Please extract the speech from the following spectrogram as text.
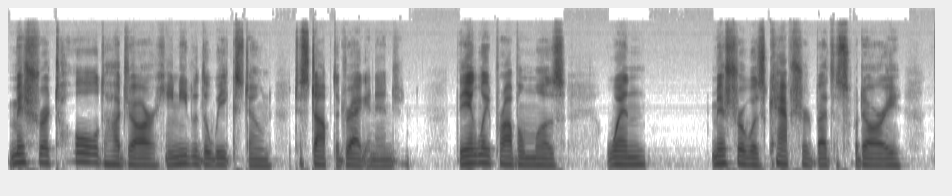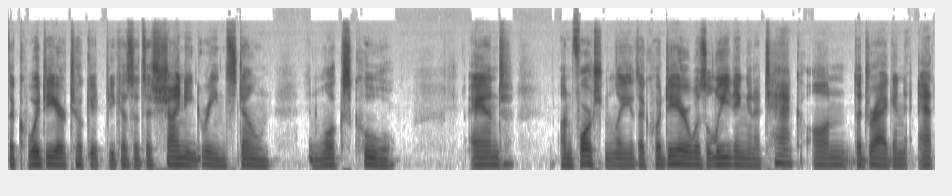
Mishra told Hajar he needed the weak stone to stop the dragon engine. The only problem was when Mishra was captured by the Suwwardi, the Qadir took it because it's a shiny green stone and looks cool. And unfortunately, the Qadir was leading an attack on the dragon at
